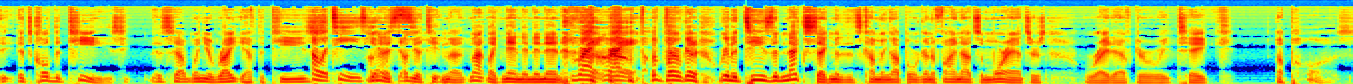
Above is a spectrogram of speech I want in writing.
it's called the tease. It's how when you write, you have to tease. Oh, a tease, I'm yes. Gonna, I'm gonna te- no, not like nan nan nan nan. Right, right. but we're gonna we're gonna tease the next segment that's coming up, and we're gonna find out some more answers right after we take a pause.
